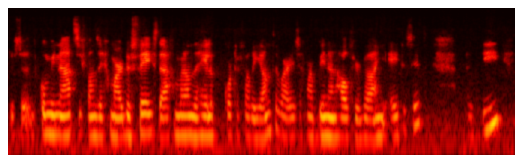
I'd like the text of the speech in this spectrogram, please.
Dus de combinatie van zeg maar de feestdagen, maar dan de hele korte varianten, waar je zeg maar binnen een half uur wel aan je eten zit. Die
